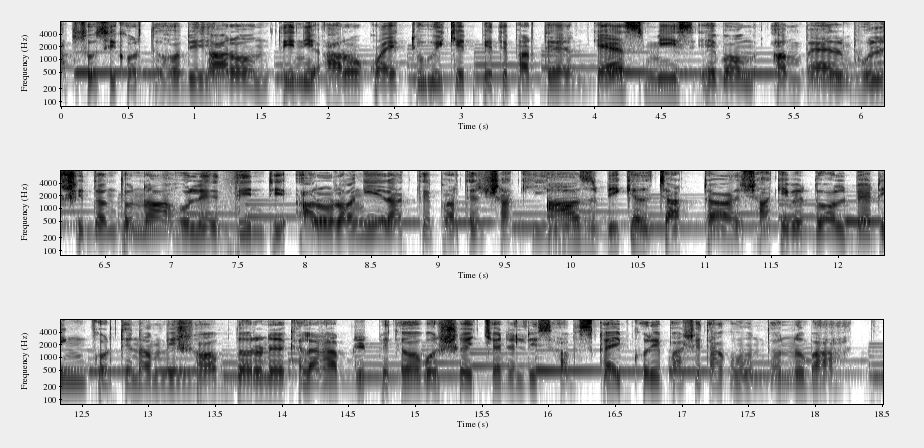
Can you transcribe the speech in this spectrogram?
আফসোসই করতে হবে। কারণ তিনি আরও কয়েকটি উইকেট পেতে পারতেন। ক্যাচ মিস এবং আম্পায়ার ভুল সিদ্ধান্ত না হলে দিনটি আরও রাঙিয়ে রাখতে পারতেন সাকিব। আজ বিকেল চারটায় সাকিবের দল ব্যাটিং করতে নামবে। সব ধরনের খেলার আপডেট পেতে অবশ্যই চ্যানেলটি সাবস্ক্রাইব করে পাশে থাকুন। ধন্যবাদ।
